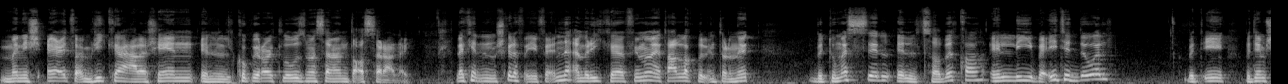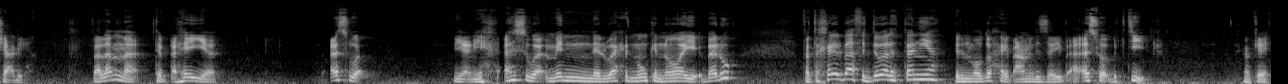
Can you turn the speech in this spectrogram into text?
مانيش قاعد في أمريكا علشان ال copyright laws مثلا تأثر عليا لكن المشكلة في إيه؟ في ان أمريكا فيما يتعلق بالإنترنت بتمثل السابقة اللي بقيه الدول بت إيه؟ بتمشي عليها. فلما تبقى هي أسوأ يعني أسوأ من الواحد ممكن إن هو يقبله فتخيل بقى في الدول التانية الموضوع هيبقى عامل إزاي؟ يبقى أسوأ بكتير. أوكي؟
